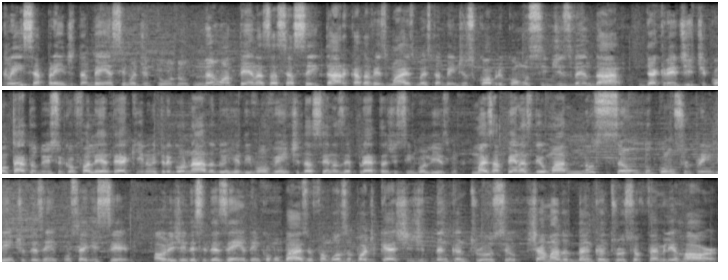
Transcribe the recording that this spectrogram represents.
Clancy aprende também, acima de tudo, não apenas a se aceitar cada vez mais, mas também descobre como se desvendar. E acredite, contar tudo isso que eu falei até aqui não entregou nada do enredo envolvente das cenas repletas de simbolismo, mas apenas deu uma noção do quão surpreendente o desenho consegue ser. A origem desse desenho tem como base o famoso podcast de Duncan Trussell, chamado Duncan Trussell Family Horror.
